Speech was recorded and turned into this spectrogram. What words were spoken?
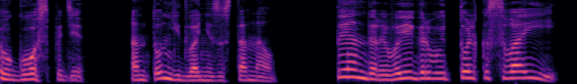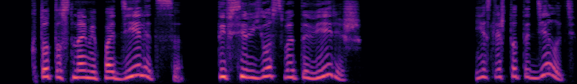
«О, Господи!» — Антон едва не застонал. Тендеры выигрывают только свои. Кто-то с нами поделится? Ты всерьез в это веришь? Если что-то делать,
